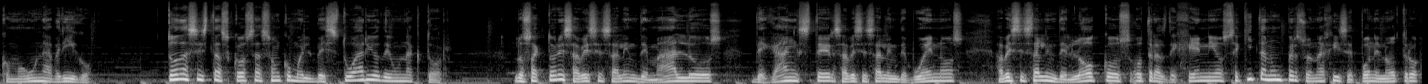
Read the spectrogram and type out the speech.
como un abrigo. Todas estas cosas son como el vestuario de un actor. Los actores a veces salen de malos, de gángsters, a veces salen de buenos, a veces salen de locos, otras de genios, se quitan un personaje y se ponen otro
